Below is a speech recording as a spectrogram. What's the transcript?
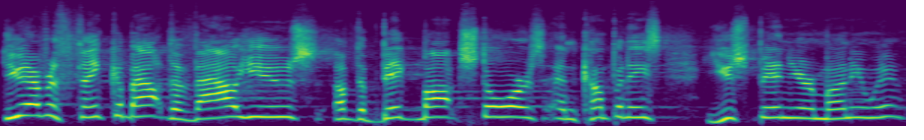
Do you ever think about the values of the big box stores and companies you spend your money with?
